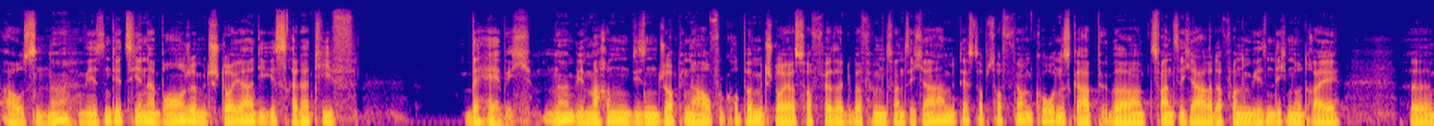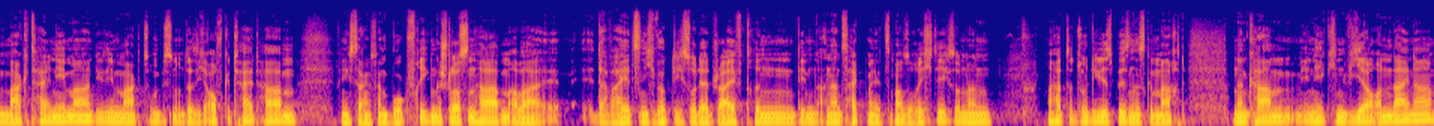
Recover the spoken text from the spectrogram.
außen. Ne? Wir sind jetzt hier in einer Branche mit Steuer, die ist relativ behäbig. Ne? Wir machen diesen Job in der Haufe-Gruppe mit Steuersoftware seit über 25 Jahren, mit Desktop-Software und Co. Und es gab über 20 Jahre davon im Wesentlichen nur drei äh, Marktteilnehmer, die den Markt so ein bisschen unter sich aufgeteilt haben. Ich will nicht sagen, dass wir einen Burgfrieden geschlossen haben, aber äh, da war jetzt nicht wirklich so der Drive drin, den anderen zeigt man jetzt mal so richtig, sondern man hatte solides Business gemacht. Und dann kam in Häkchen wir Onliner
